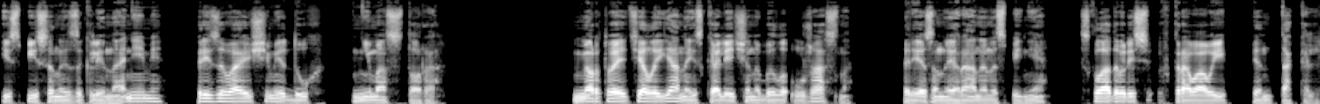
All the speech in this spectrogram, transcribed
исписаны заклинаниями, призывающими дух Немастора. Мертвое тело Яны искалечено было ужасно. Резанные раны на спине складывались в кровавый пентакль.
